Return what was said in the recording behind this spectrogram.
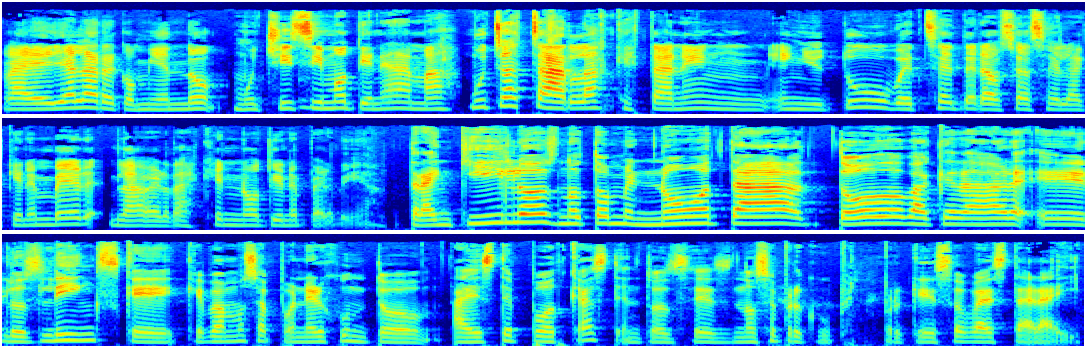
a ella la recomiendo muchísimo. Tiene además muchas charlas que están en, YouTube, etcétera. O sea, si la quieren ver, la verdad es que no tiene pérdida. Tranquilos, no tomen nota. Todo va a quedar en los links que, que vamos a poner junto a este podcast. Entonces, no se preocupen, porque eso va a estar ahí.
